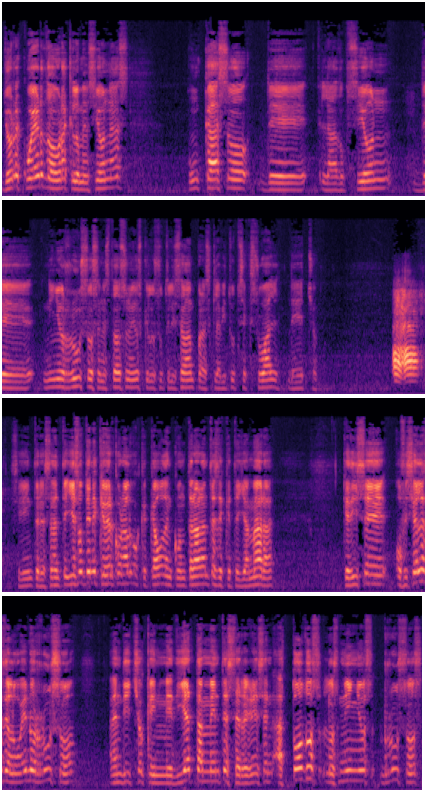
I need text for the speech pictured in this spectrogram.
yo recuerdo, ahora que lo mencionas, un caso de la adopción de niños rusos en Estados Unidos que los utilizaban para esclavitud sexual, de hecho. Ajá. Sí, interesante. Y eso tiene que ver con algo que acabo de encontrar antes de que te llamara, que dice, oficiales del gobierno ruso han dicho que inmediatamente se regresen a todos los niños rusos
